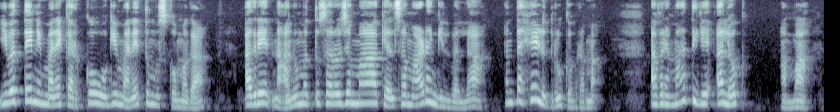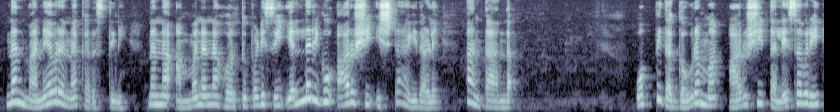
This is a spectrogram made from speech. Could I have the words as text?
ಇವತ್ತೇ ನಿಮ್ಮ ಮನೆ ಕರ್ಕೋ ಹೋಗಿ ಮನೆ ತುಂಬಿಸ್ಕೊ ಮಗ. ಆದರೆ ನಾನು ಮತ್ತು ಸರೋಜಮ್ಮ ಕೆಲಸ ಮಾಡಂಗಿಲ್ವಲ್ಲ, ಅಂತ ಹೇಳಿದ್ರು ಗೌರಮ್ಮ. ಅವರ ಮಾತಿಗೆ ಅಲೋಕ್, ಅಮ್ಮ ನನ್ನ ಮನೆಯವರನ್ನು ಕರೆಸ್ತೀನಿ. ನನ್ನ ಅಮ್ಮನನ್ನು ಹೊರತುಪಡಿಸಿ ಎಲ್ಲರಿಗೂ ಆರುಷಿ ಇಷ್ಟ ಆಗಿದ್ದಾಳೆ, ಅಂತ ಅಂದ. ಒಪ್ಪಿದ ಗೌರಮ್ಮ ಆರುಷಿ ತಲೆ ಸವರಿ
